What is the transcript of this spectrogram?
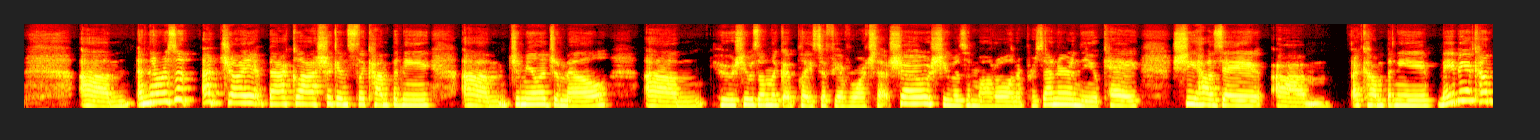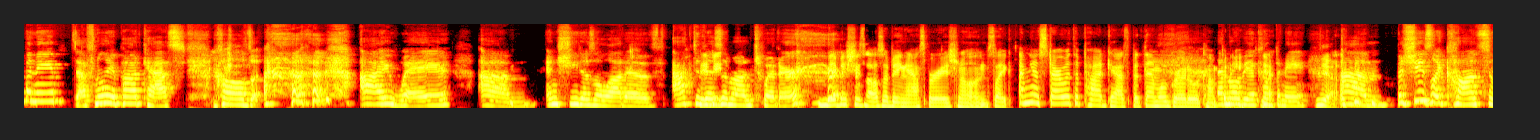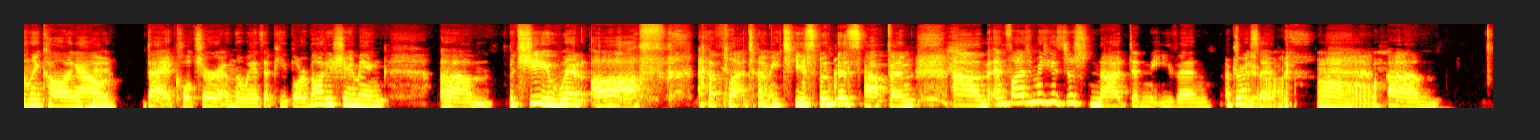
Um, and there was a, a, giant backlash against the company. Um, Jameela Jamil um, who she was on the good place if you ever watched that show she was a model and a presenter in the uk she has a um, a company, maybe a company, definitely a podcast called I Weigh. Um, and she does a lot of activism maybe, on Twitter. maybe she's also being aspirational and it's like, I'm going to start with a podcast, but then we'll grow to a company. Then we'll be a company. Yeah. yeah. um, but she's like constantly calling out mm-hmm. diet culture and the way that people are body shaming. Um, but she went off at Flat Tummy Teas when this happened. Um, and Flat Tummy Teas just not didn't even address yeah. it. um,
